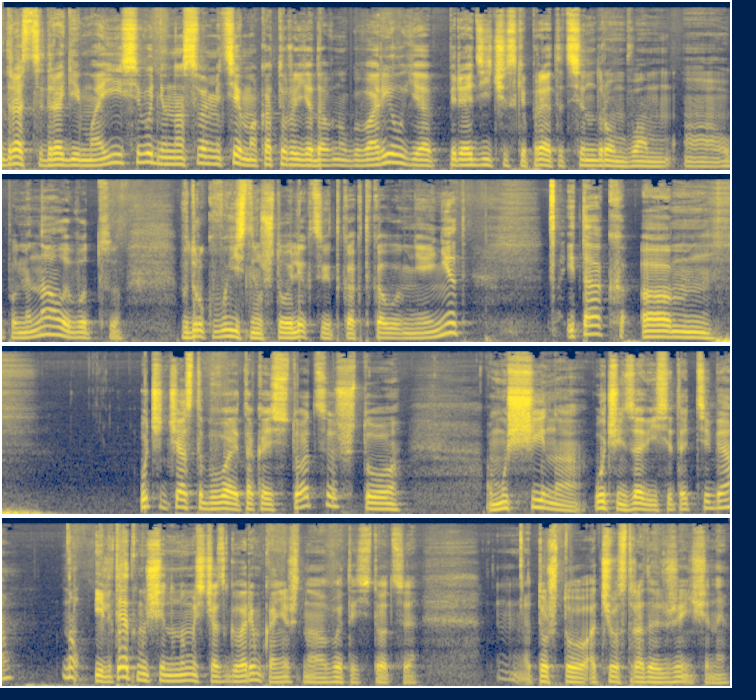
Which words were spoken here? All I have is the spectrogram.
Здравствуйте, дорогие мои. Сегодня у нас с вами тема, о которой я давно говорил. Я периодически про этот синдром вам э, упоминал, и вот вдруг выяснил, что лекции как таковой у меня и нет. Итак, эм, очень часто бывает такая ситуация, что мужчина очень зависит от тебя. Ну, или ты от мужчины, но мы сейчас говорим, конечно, в этой ситуации то, что, от чего страдают женщины.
